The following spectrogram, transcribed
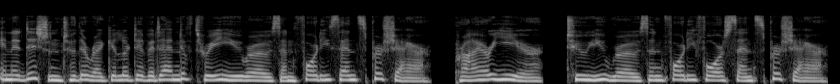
in addition to the regular dividend of 3 euros and 40 cents per share. prior year, 2 euros and 44 cents per share.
